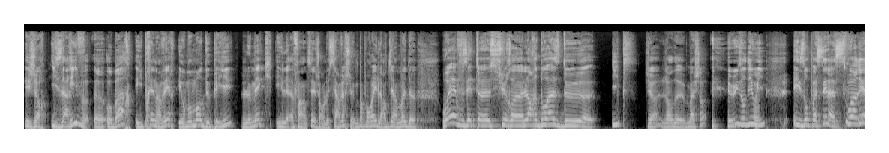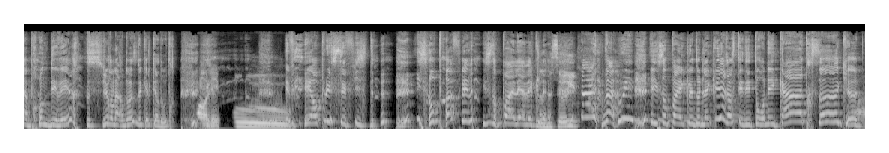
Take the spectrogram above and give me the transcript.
Et genre, ils arrivent euh, au bar et ils prennent un verre, et au moment de payer, le mec, il, enfin, tu sais, genre, le serveur, je sais même pas pourquoi, il leur dit en mode, euh, ouais, vous êtes euh, sur l'ardoise de X. Tu vois, genre de machin. Et eux, ils ont dit oui. Et ils ont passé la soirée à prendre des verres sur l'ardoise de quelqu'un d'autre. Oh les fous. Et en plus, ces fils de. Ils sont pas fait. Ils sont pas allés avec le. mais c'est horrible. Bah oui Et ils sont pas avec le dos de la cuillère, hein. c'était des tournées 4, 5, euh, Ah,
